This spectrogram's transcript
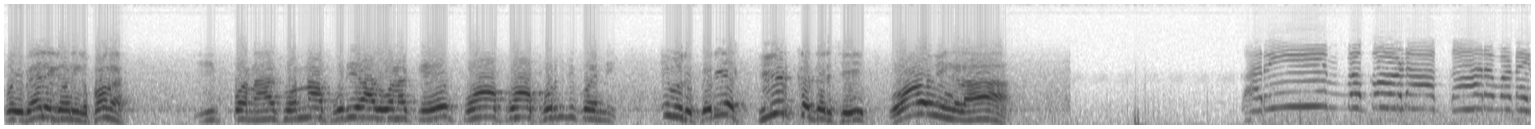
போய் வேலைக்கு கவனிங்க போங்க. இப்ப நான் சொன்னா புரியாது உனக்கு. போ போ புரிஞ்சுக்கோ நீ. இவரு பெரிய தீர்க்கதரிசி. போவீங்களா கரீம் பகோடா காரவடை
